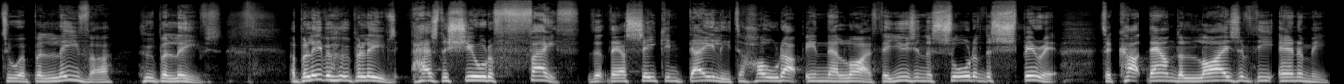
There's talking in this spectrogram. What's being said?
to a believer who believes. A believer who believes has the shield of faith that they are seeking daily to hold up in their life. They're using the sword of the Spirit to cut down the lies of the enemy.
